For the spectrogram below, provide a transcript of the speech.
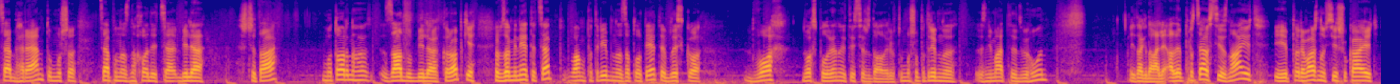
цеп ГРМ, тому що цеп у нас знаходиться біля щита моторного, ззаду біля коробки. Щоб замінити цеп, вам потрібно заплатити близько 2-2,5 тисяч доларів, тому що потрібно знімати двигун і так далі. Але про це всі знають і переважно всі шукають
